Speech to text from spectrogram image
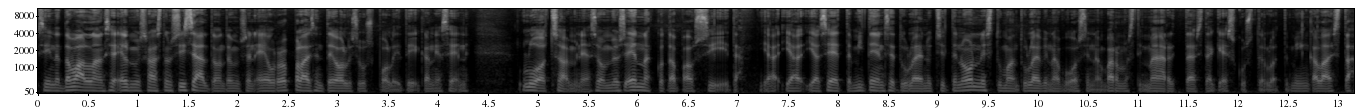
siinä tavallaan se elpymisrahaston sisältö on tämmöisen eurooppalaisen teollisuuspolitiikan ja sen luotsaaminen se on myös ennakkotapaus siitä. Ja, ja, ja se, että miten se tulee nyt sitten onnistumaan tulevina vuosina, varmasti määrittää sitä keskustelua, että minkälaista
